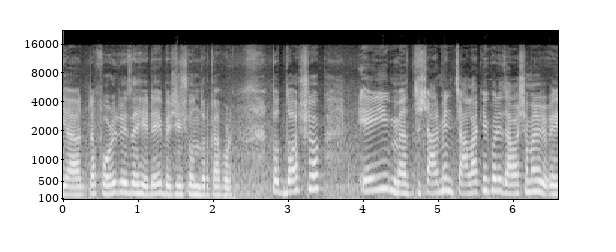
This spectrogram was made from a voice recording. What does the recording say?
ইয়াটা ফড়ি রয়েছে, হেডেই বেশি সুন্দর কাপড়। তো দর্শক এই শারমিন চালাকি করে যাওয়ার সময় এ,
